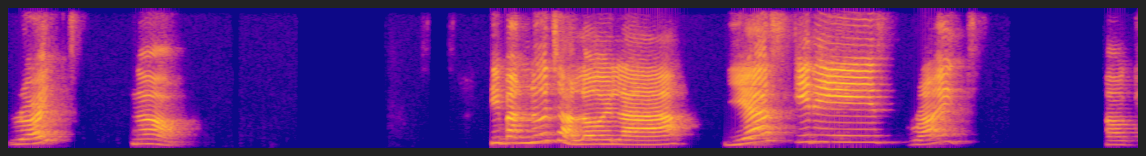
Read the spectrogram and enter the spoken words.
Right? Now. Thì bạn nữ trả lời là Yes, it is. Right? Ok.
